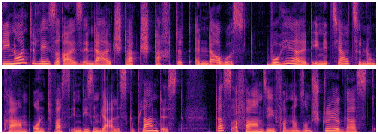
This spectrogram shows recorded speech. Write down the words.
Die neunte Lesereise in der Altstadt startet Ende August. Woher die Initialzündung kam und was in diesem Jahr alles geplant ist, das erfahren Sie von unserem Studiogast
